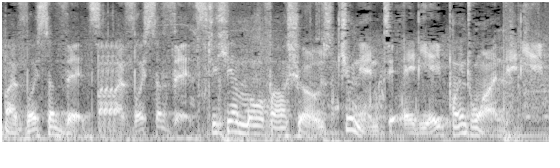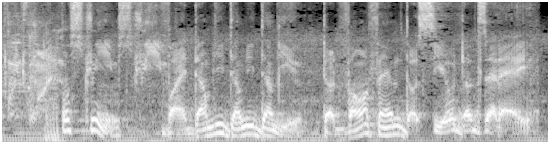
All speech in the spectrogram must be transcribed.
by Voice of Wits. By Voice of Wits. To hear more of our shows, tune in to 88.1, 88.1 or stream via www.vowfm.co.za.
